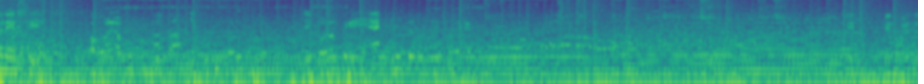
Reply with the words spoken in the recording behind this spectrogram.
অনুষ্ঠানে এসেছি। ভগবানের অশেষ কৃপা যে প্রচুর গরম সেই গরম থেকে এক মুহূর্তের মধ্যে গেছে পেট ভরেছে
